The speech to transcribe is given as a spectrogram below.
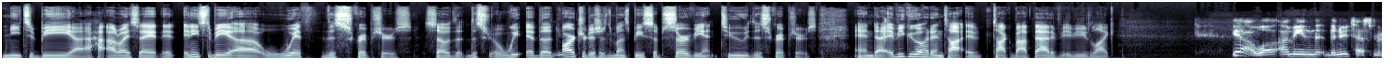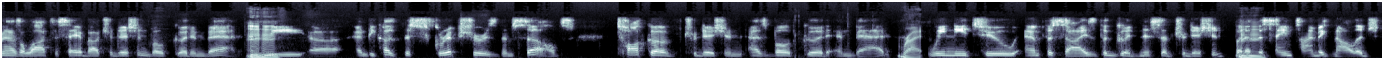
need to be uh, how, do I say it? It, it needs to be uh, with the scriptures. So the the we the our traditions must be subservient to the scriptures. And uh, if you could go ahead and talk talk about that, if, if you'd like. Yeah, well, I mean, the New Testament has a lot to say about tradition, both good and bad. Mhm. We, uh, and because the scriptures themselves talk of tradition as both good and bad, Right. we need to emphasize the goodness of tradition, but at Mhm. the same time acknowledge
